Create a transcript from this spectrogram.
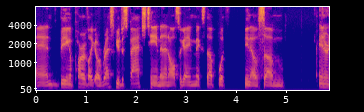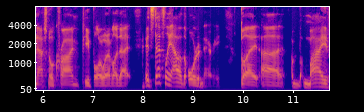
and being a part of like a rescue dispatch team and then also getting mixed up with you know some international crime people or whatever like that. It's definitely out of the ordinary. But uh, my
